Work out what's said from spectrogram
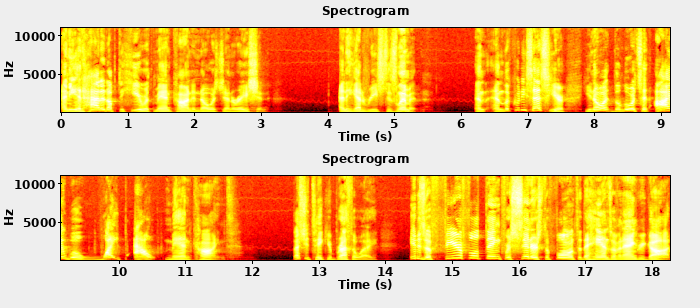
And He had had it up to here with mankind in Noah's generation. And He had reached His limit. And, and look what He says here. You know what? The Lord said, I will wipe out mankind. That should take your breath away. It is a fearful thing for sinners to fall into the hands of an angry God.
